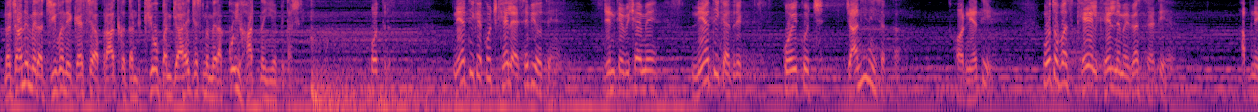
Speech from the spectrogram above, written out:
न जाने मेरा जीवन एक ऐसे अपराध का दंड क्यों बन गया है जिसमें मेरा कोई हाथ नहीं है, पिताश्री। पुत्र, नियति के कुछ खेल ऐसे भी होते हैं, जिनके विषय में नियति के अतिरिक्त कोई कुछ जान ही नहीं सकता। और नियति, वो तो बस खेल खेलने में व्यस्त रहती है, अपने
